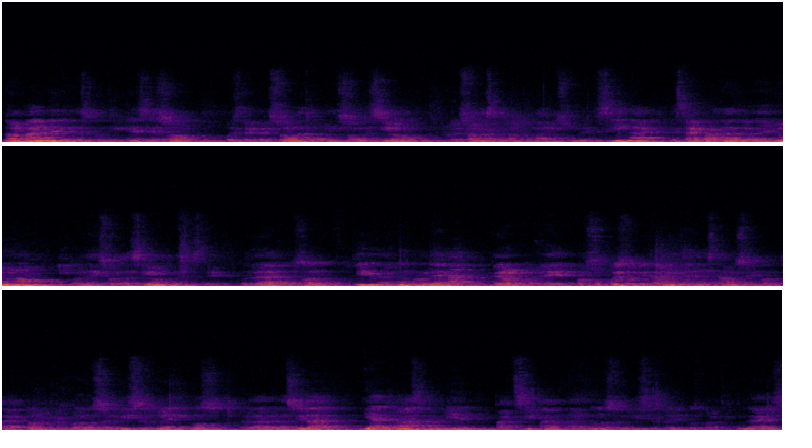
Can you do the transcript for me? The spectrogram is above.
Normalmente las contingencias son pues de personas con insolación, personas que no tomado su medicina, que están guardando el ayuno y con la isolación, pues, este, pues la edad del sol tienen algún problema, pero eh, por supuesto que también estamos en contacto con los servicios médicos ¿verdad? de la ciudad y además también participan algunos servicios médicos particulares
